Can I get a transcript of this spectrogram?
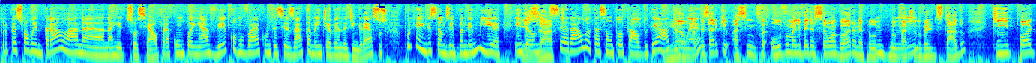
pro pessoal entrar lá na, na rede social para acompanhar, ver como vai acontecer exatamente a venda de ingressos, porque ainda estamos em pandemia. Então não Exato. será a lotação total do teatro, Não, né? apesar que, assim, foi- houve uma liberação agora, né, pelo, por parte do governo do estado, que pode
